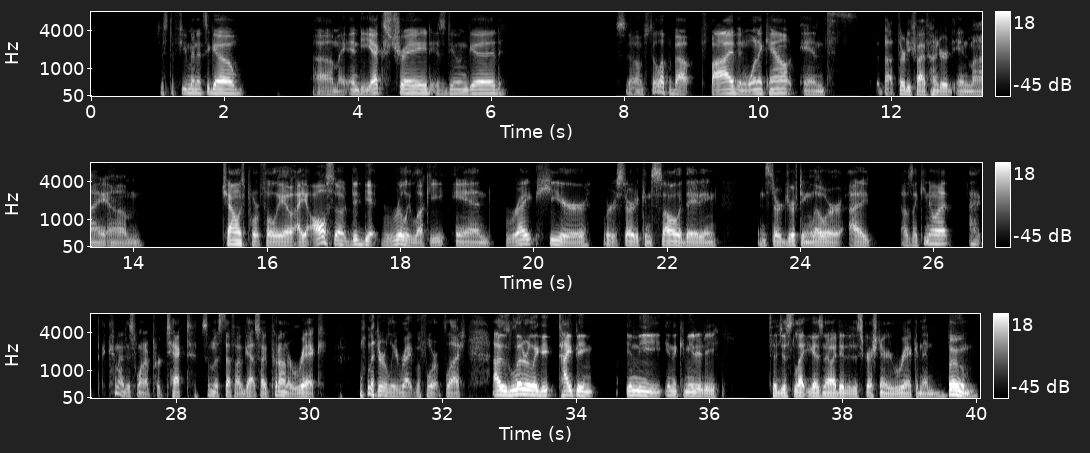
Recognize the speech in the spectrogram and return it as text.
just a few minutes ago. Uh, my NDX trade is doing good. So I'm still up about five in one account and about 3,500 in my um, challenge portfolio. I also did get really lucky and right here where it started consolidating and started drifting lower, I I was like, you know what? I, I kind of just want to protect some of the stuff I've got. So I put on a RIC literally right before it flushed. I was literally typing in the in the community to just let you guys know I did a discretionary RIC and then boom,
